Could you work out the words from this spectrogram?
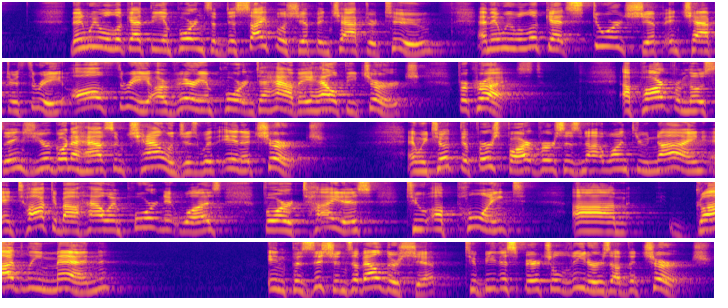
Then we will look at the importance of discipleship in chapter 2, and then we will look at stewardship in chapter 3. All three are very important to have a healthy church for Christ. Apart from those things, you're going to have some challenges within a church. And we took the first part, verses 1 through 9, and talked about how important it was for Titus to appoint um, godly men in positions of eldership to be the spiritual leaders of the church.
